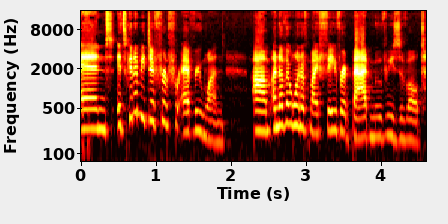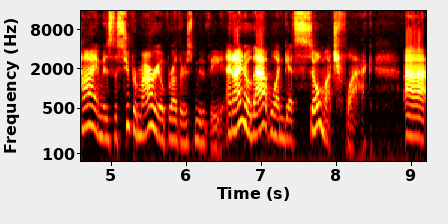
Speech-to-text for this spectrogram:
and it's going to be different for everyone. Um, another one of my favorite bad movies of all time is the Super Mario Brothers movie, and I know that one gets so much flack, uh,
